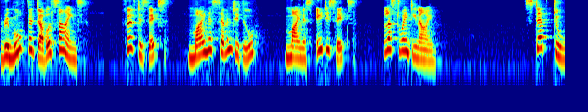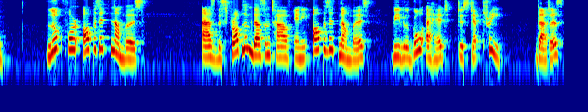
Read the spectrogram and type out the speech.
Remove the double signs. 56 minus 72 minus 86 plus 29. Step 2. Look for opposite numbers. As this problem doesn't have any opposite numbers, we will go ahead to step 3. That is,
